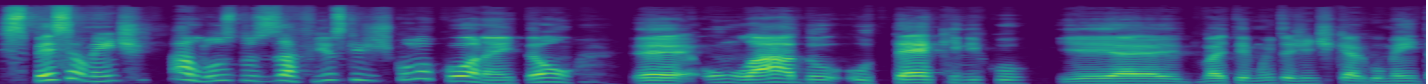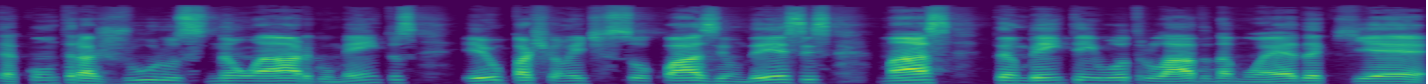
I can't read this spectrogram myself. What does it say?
especialmente à luz dos desafios que a gente colocou, né? Então, é, um lado, o técnico, e é, vai ter muita gente que argumenta contra juros, não há argumentos. Eu, particularmente, sou quase um desses, mas também tem o outro lado da moeda, que é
